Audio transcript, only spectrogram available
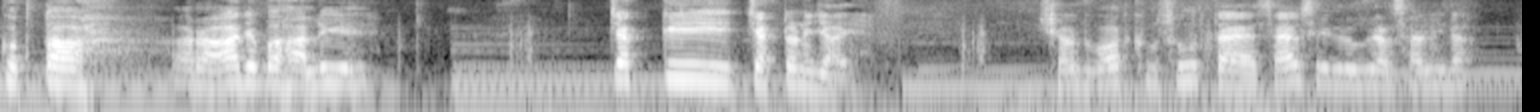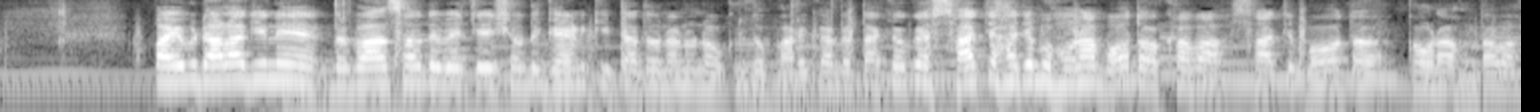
ਕੁੱਤਾ ਰਾਜ ਬਹਾਲੀਏ ਚੱਕੀ ਚੱਟਣ ਜਾਏ। ਸ਼ਬਦ ਬਹੁਤ ਖੂਬਸੂਰਤ ਹੈ। ਸਾਹਿਬ ਸ੍ਰੀ ਗੁਰੂ ਗ੍ਰੰਥ ਸਾਹਿਬ ਜੀ ਦਾ। ਭਾਈ ਵਡਾਲਾ ਜੀ ਨੇ ਦਰਬਾਰ ਸਾਹਿਬ ਦੇ ਵਿੱਚ ਇਹ ਸ਼ਬਦ ਗਾਇਨ ਕੀਤਾ ਤੇ ਉਹਨਾਂ ਨੂੰ ਨੌਕਰੀ ਤੋਂ ਫਾਰਗ ਕਰ ਦਿੱਤਾ, ਕਿਉਂਕਿ ਸੱਚ ਹਜਮ ਹੋਣਾ ਬਹੁਤ ਔਖਾ ਵਾ। ਸੱਚ ਬਹੁਤ ਕੌੜਾ ਹੁੰਦਾ ਵਾ।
